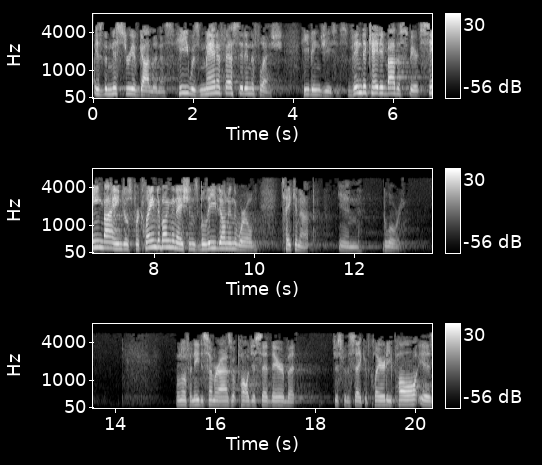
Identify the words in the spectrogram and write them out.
is the mystery of godliness. He was manifested in the flesh, he being Jesus, vindicated by the Spirit, seen by angels, proclaimed among the nations, believed on in the world, taken up in glory. I don't know if I need to summarize what Paul just said there, but just for the sake of clarity, Paul is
